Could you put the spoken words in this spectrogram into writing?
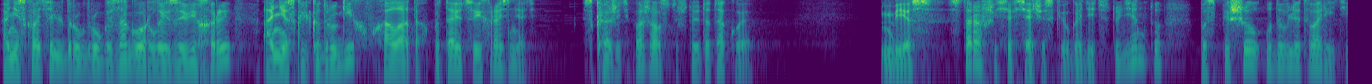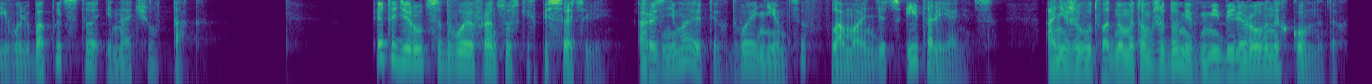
Они схватили друг друга за горло и за вихры, а несколько других в халатах пытаются их разнять. Скажите, пожалуйста, что это такое?» Бес, старавшийся всячески угодить студенту, поспешил удовлетворить его любопытство и начал так. Это дерутся двое французских писателей, а разнимают их двое немцев, фламандец и итальянец. Они живут в одном и том же доме в мебелированных комнатах,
